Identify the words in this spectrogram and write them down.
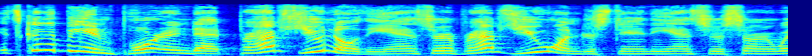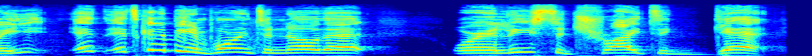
it's going to be important that perhaps you know the answer and perhaps you understand the answer a certain way. It, it's going to be important to know that, or at least to try to get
